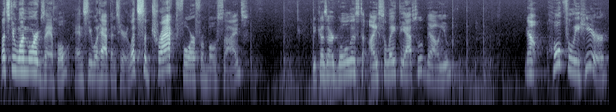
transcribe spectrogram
Let's do one more example and see what happens here. Let's subtract 4 from both sides because our goal is to isolate the absolute value. Now, hopefully here,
